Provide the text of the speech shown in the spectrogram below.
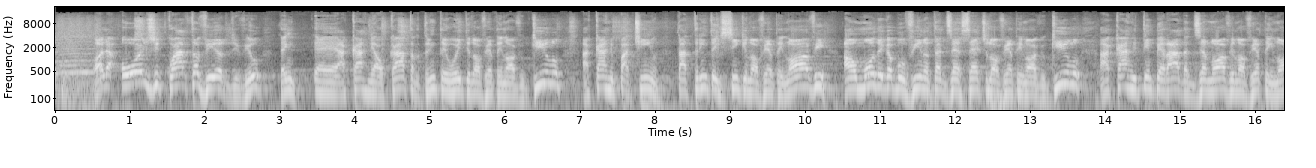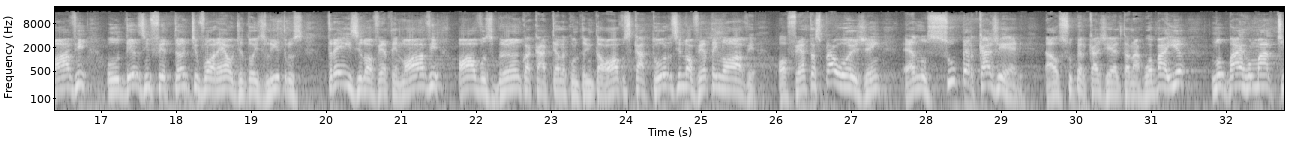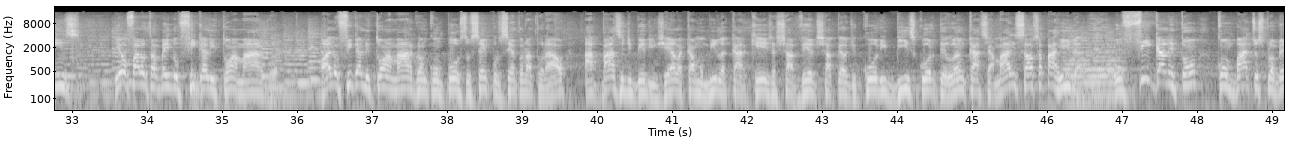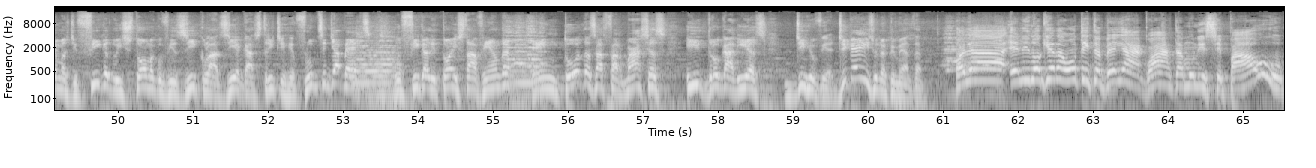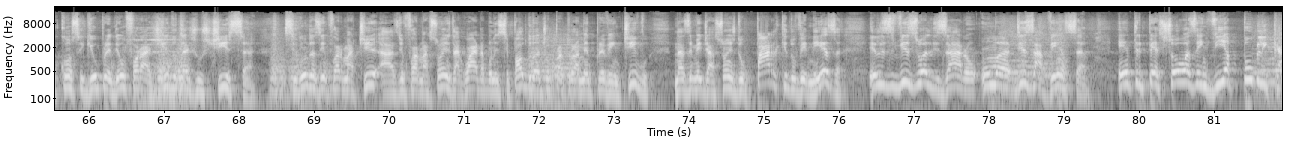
Olha, hoje quarta verde, viu? Tem é, a carne alcatra 38,99 o quilo, a carne patinho tá 35,99, a almôndega bovina tá 17,99 o quilo, a carne temperada 19,99, o desinfetante Vorel de 2 litros 3,99, ovos branco a cartela com 30 ovos 14,99. Ofertas para hoje, hein? É no Super KGL. Ah, o Super KGL tá na Rua Bahia, no bairro Martins. E eu falo também do Figaliton Amargo. Olha, o Figaliton Amargo é um composto 100% natural, à base de berinjela, camomila, carqueja, chá verde, chapéu de couro, hibisco, hortelã, caça-amara e salsa parrilha. O Figaliton combate os problemas de fígado, estômago, vesícula, azia, gastrite, refluxo e diabetes. O Figaliton está à venda em todas as farmácias e drogarias de Rio Verde. Diga aí, Júnior Pimenta. Olha, Eli Nogueira, ontem também a Guarda Municipal conseguiu prender um foragido da Justiça. Segundo as, as informações da Guarda Municipal, durante o patrulhamento preventivo nas imediações do Parque do Veneza, eles visualizaram uma desavença entre pessoas em via pública.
